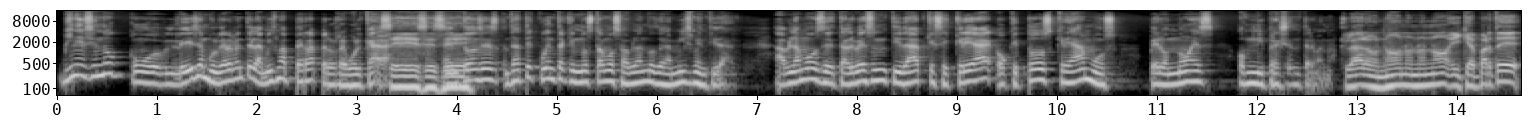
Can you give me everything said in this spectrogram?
Viene siendo, como le dicen vulgarmente, la misma perra, pero revolcada. Sí, sí, sí. Entonces, date cuenta que no estamos hablando de la misma entidad. Hablamos de tal vez una entidad que se crea o que todos creamos, pero no es omnipresente, hermano. Claro, no, no, no, no. Y que aparte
